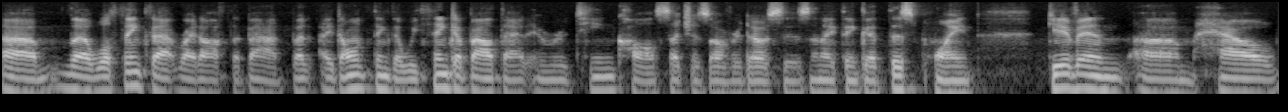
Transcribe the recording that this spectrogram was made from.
um, that we'll think that right off the bat. But I don't think that we think about that in routine calls such as overdoses. And I think at this point, given um, how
